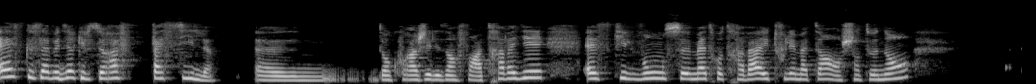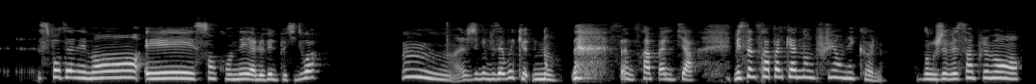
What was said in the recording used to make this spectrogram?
Est-ce que ça veut dire qu'il sera facile euh, d'encourager les enfants à travailler Est-ce qu'ils vont se mettre au travail tous les matins en chantonnant spontanément et sans qu'on ait à lever le petit doigt? Hmm, Je vais vous avouer que non, ça ne sera pas le cas. Mais ça ne sera pas le cas non plus en école. Donc je vais simplement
